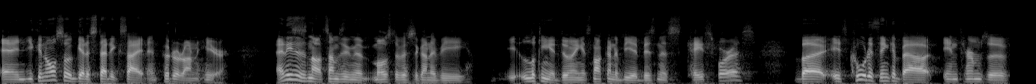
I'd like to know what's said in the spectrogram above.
And you can also get a static site and put it on here. And this is not something that most of us are going to be looking at doing. It's not going to be a business case for us. But it's cool to think about in terms of,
